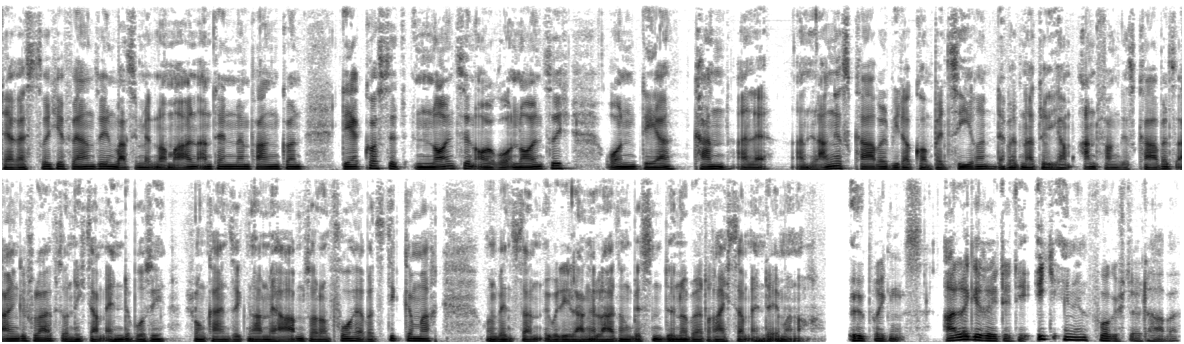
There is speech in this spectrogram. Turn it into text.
terrestrische Fernsehen, was Sie mit normalen Antennen empfangen können. Der kostet 19,90 Euro und der kann eine ein langes Kabel wieder kompensieren. Der wird natürlich am Anfang des Kabels eingeschleift und nicht am Ende, wo Sie schon kein Signal mehr haben, sondern vorher wird's dick gemacht und wenn es dann über die lange Leitung ein bisschen dünner wird, reicht's am Ende immer noch. Übrigens, alle Geräte, die ich Ihnen vorgestellt habe,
